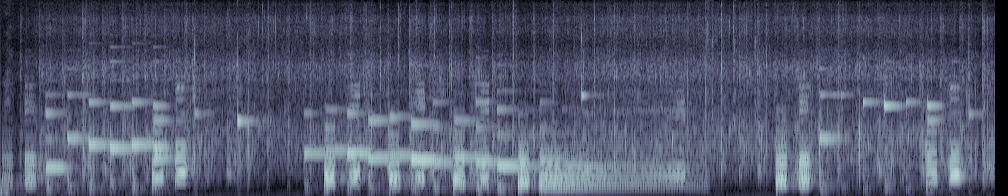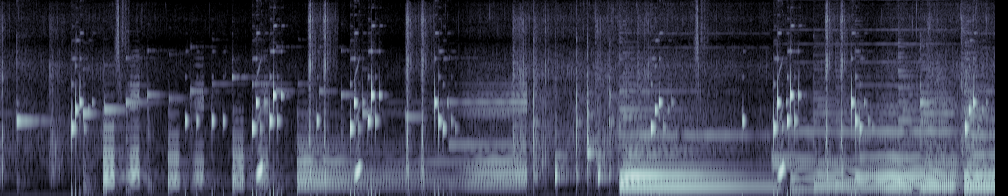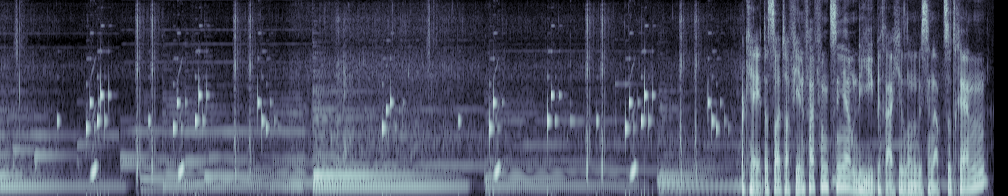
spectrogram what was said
Das sollte auf jeden Fall funktionieren, um die Bereiche so ein bisschen abzutrennen.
